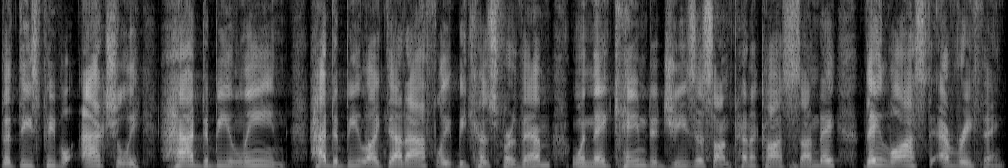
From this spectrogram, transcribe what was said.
that these people actually had to be lean, had to be like that athlete, because for them, when they came to Jesus on Pentecost Sunday, they lost everything.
